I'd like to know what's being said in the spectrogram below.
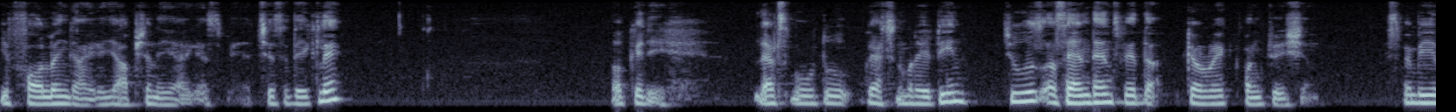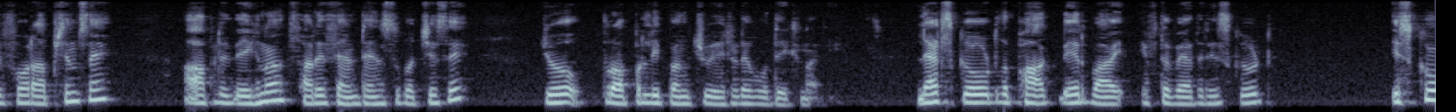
ये फॉलोइंग आएगा ये ऑप्शन ए आएगा इसमें। अच्छे से देख लें। ओके जी। Let's move to question number 18. Choose a sentence with the correct punctuation. इसमें भी फोर ऑप्शन हैं। आपने देखना सारे सेंटेंस को अच्छे से, जो प्रॉपरली पंक्चुएटेड है वो देखना जी। Let's go to the park there by if the weather is good इसको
